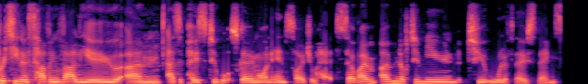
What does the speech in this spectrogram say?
prettiness having value, um, as opposed to what's going on inside your head. So I'm, I'm not immune to all of those things.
